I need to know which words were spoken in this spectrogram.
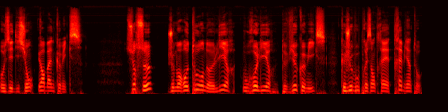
aux éditions Urban Comics. Sur ce, je m'en retourne lire ou relire de vieux comics que je vous présenterai très bientôt.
